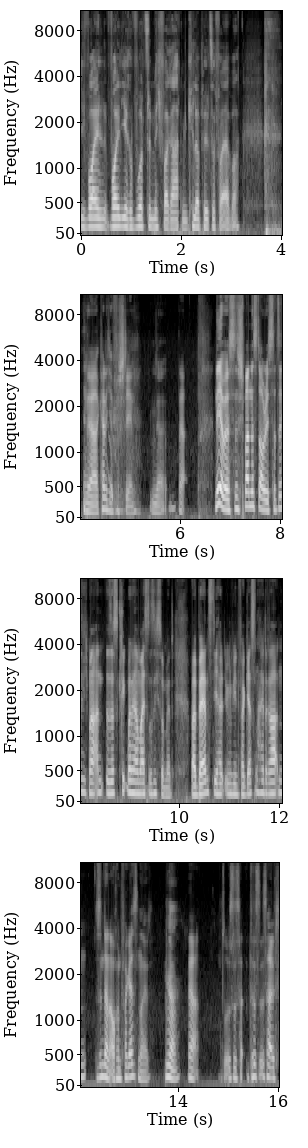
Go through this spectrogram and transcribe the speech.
die wollen, wollen ihre Wurzeln nicht verraten. Killerpilze forever. Ja, kann ich ja verstehen. Ja. Nee, aber das ist spannende Stories. Tatsächlich mal an, das kriegt man ja meistens nicht so mit. Weil Bands, die halt irgendwie in Vergessenheit raten, sind dann auch in Vergessenheit. Ja. Ja. So ist es. Das ist halt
